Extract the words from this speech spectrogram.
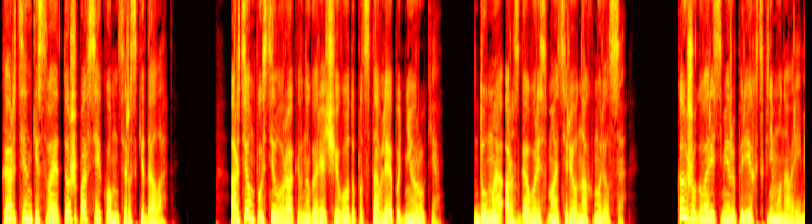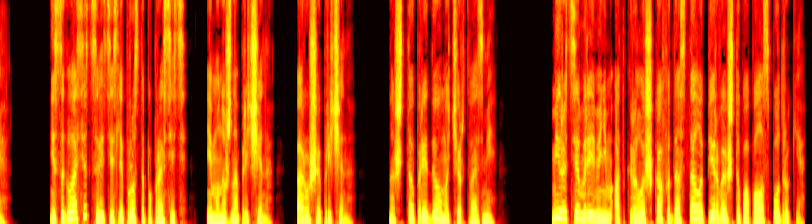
Картинки свои тоже по всей комнате раскидала. Артем пустил в раковину горячую воду, подставляя под нее руки. Думая о разговоре с матерью, он нахмурился. Как же уговорить Миру переехать к нему на время? Не согласится ведь, если просто попросить. Ему нужна причина. Хорошая причина. Но что придумать, черт возьми? Мира тем временем открыла шкаф и достала первое, что попалось под руки.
